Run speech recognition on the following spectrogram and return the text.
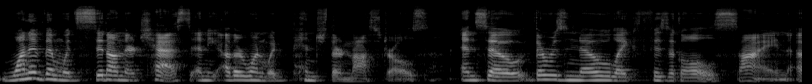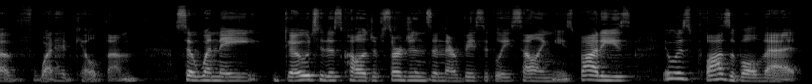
one of them would sit on their chest and the other one would pinch their nostrils. And so there was no like physical sign of what had killed them. So when they go to this College of Surgeons and they're basically selling these bodies, it was plausible that,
